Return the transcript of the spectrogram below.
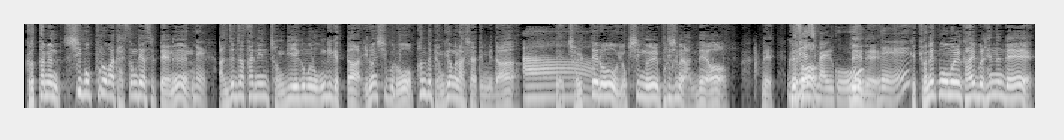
그렇다면 15%가 달성되었을 때는 네. 안전자산인 정기예금으로 옮기겠다. 이런 식으로 펀드 변경을 하셔야 됩니다. 아. 네, 절대로 욕심을 부리시면 안 돼요. 네, 무리하지 말고. 네네. 네. 그 변액보험을 가입을 했는데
